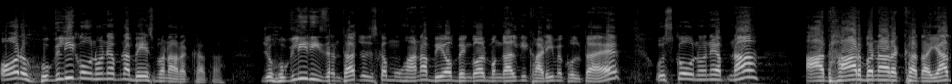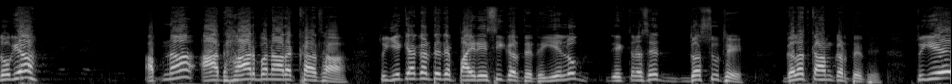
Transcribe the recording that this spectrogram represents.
और हुगली को उन्होंने अपना बेस बना रखा था। जो हुगली रीजन था, जो जिसका मुहाना बे ऑफ़ बंगाल बंगाल की खाड़ी में खुलता है, उसको उन्होंने अपना आधार बना रखा था। याद हो गया? अपना आधार बना रखा था। तो ये क्या करते थे? पायरेसी करते थे। ये लोग एक तरह से दस्यु थे, गलत काम करते थे। तो ये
